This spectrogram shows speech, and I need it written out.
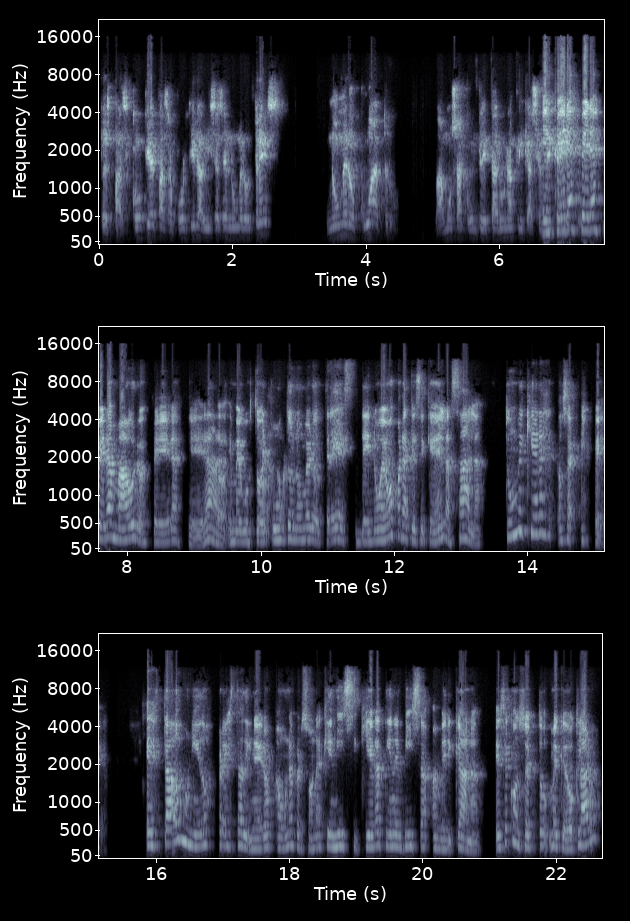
Entonces, copia el pasaporte y la visa es el número 3. Número 4, vamos a completar una aplicación. Espera, espera, espera, Mauro, espera, espera. Ah. Me gustó el punto número 3. De nuevo, para que se quede en la sala. Tú me quieres, o sea, espera. Estados Unidos presta dinero a una persona que ni siquiera tiene visa americana. ¿Ese concepto me quedó claro?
